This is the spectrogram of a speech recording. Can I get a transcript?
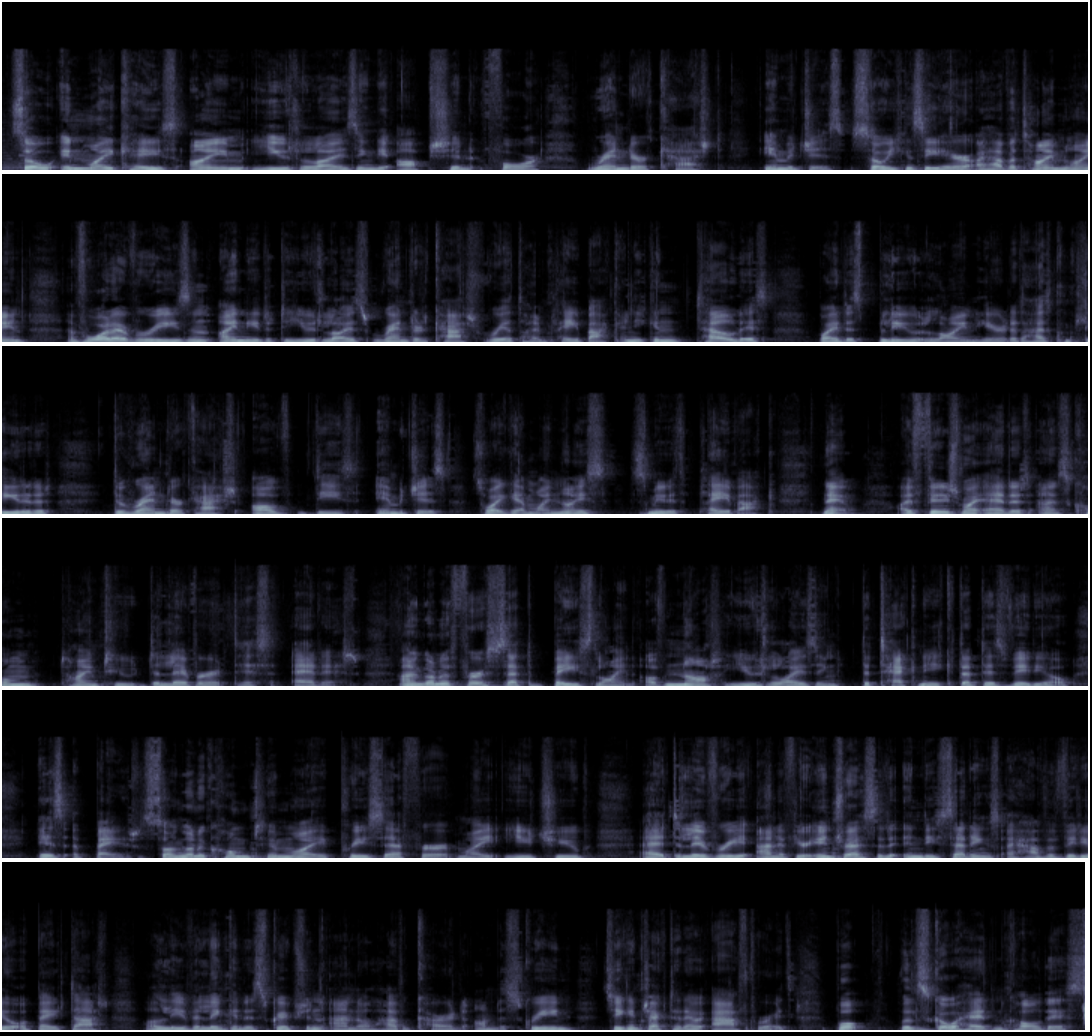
So in my case, I'm utilizing the option for render cached images. So you can see here, I have a timeline and for whatever reason, I needed to utilize rendered cache real-time playback. And you can tell this by this blue line here that has completed the render cache of these images. So I get my nice smooth playback. Now, I've finished my edit and it's come time to deliver this edit. I'm going to first set the baseline of not utilizing the technique that this video is about. So I'm going to come to my preset for my YouTube uh, delivery. And if you're interested in these settings, I have a video about that. I'll leave a link in the description and I'll have a card on the screen so you can check that out afterwards. But we'll just go ahead and call this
